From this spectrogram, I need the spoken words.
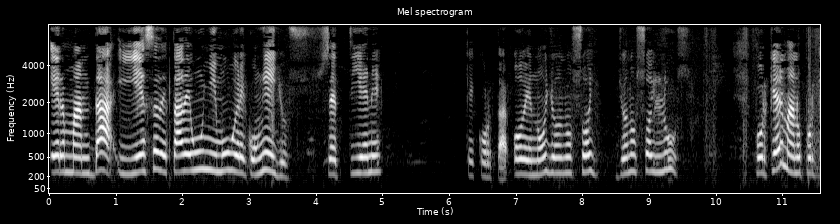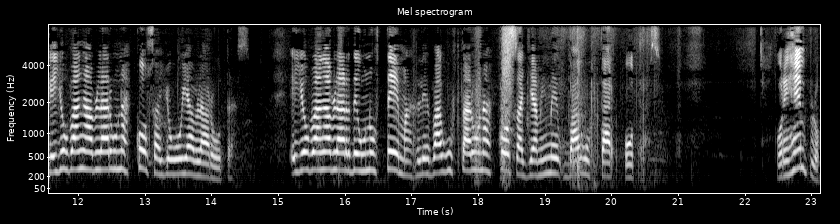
hermandad y ese de estar de uña y mugre con ellos se tiene que cortar. O de no, yo no soy yo no soy luz. ¿Por qué, hermano? Porque ellos van a hablar unas cosas, yo voy a hablar otras. Ellos van a hablar de unos temas, les va a gustar unas cosas y a mí me va a gustar otras. Por ejemplo,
